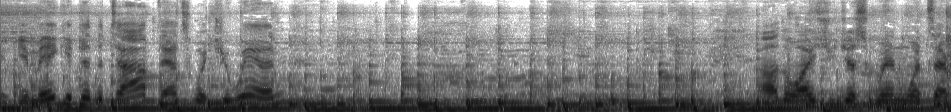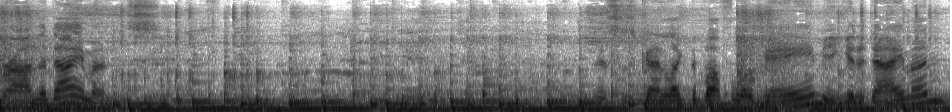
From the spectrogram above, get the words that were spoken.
If you make it to the top, that's what you win. Otherwise, you just win whatever on the diamonds. kind of like the Buffalo game. You get a diamond.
